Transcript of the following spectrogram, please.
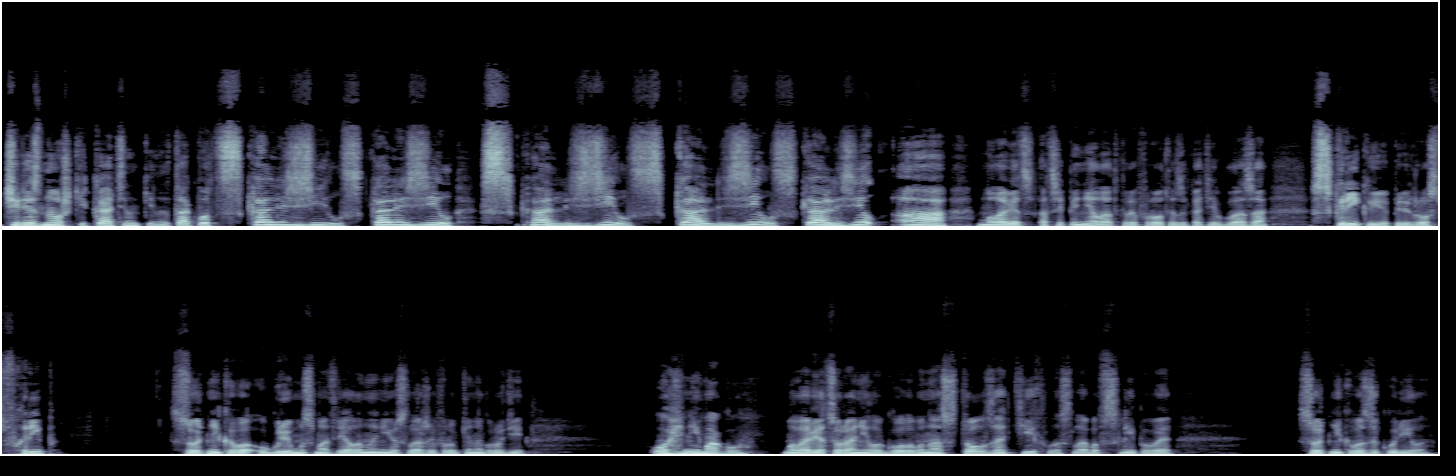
через ножки Катинкина, так вот скользил, скользил, скользил, скользил, скользил. А! Маловец оцепенел, открыв рот и закатив глаза. Скрик ее перерос в хрип. Сотникова угрюмо смотрела на нее, сложив руки на груди. «Ой, не могу!» Маловец уронила голову на стол, затихла, слабо вслипывая. Сотникова закурила.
